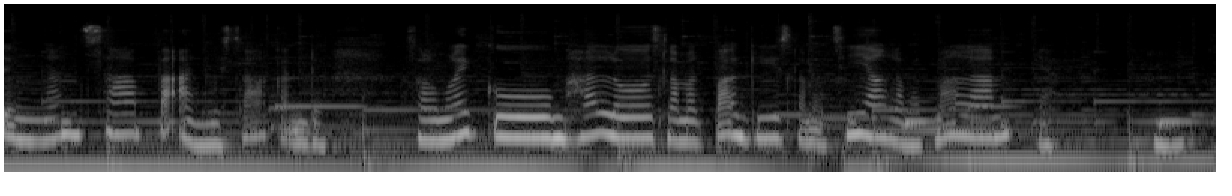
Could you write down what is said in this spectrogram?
dengan sapaan. Misalkan udah Assalamualaikum, halo, selamat pagi, selamat siang, selamat malam ya. Hmm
